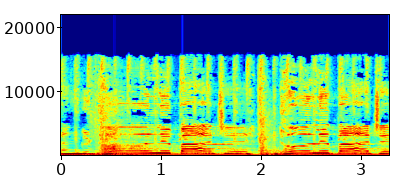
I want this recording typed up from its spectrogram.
संग ढोल बाजे ढोल बाजे।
